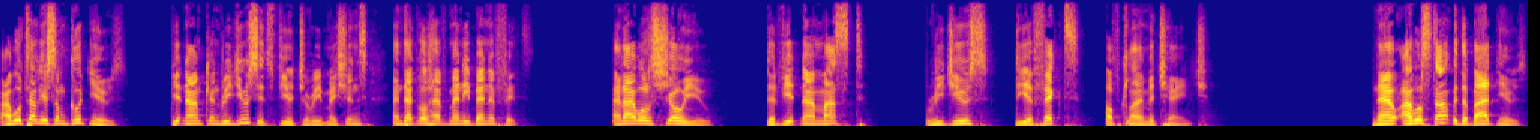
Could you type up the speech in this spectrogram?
I will tell you some good news. Vietnam can reduce its future emissions, and that will have many benefits. And I will show you that Vietnam must reduce the effects of climate change. Now, I will start with the bad news.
